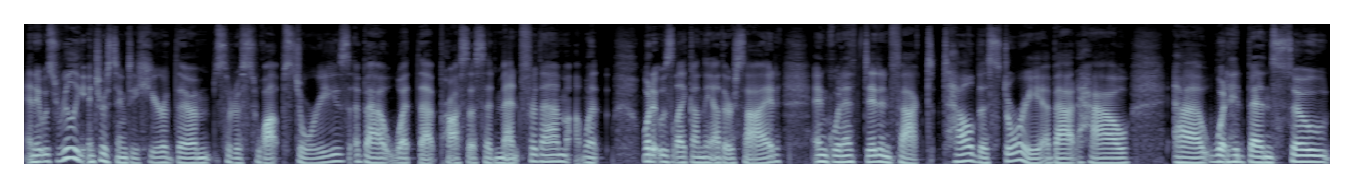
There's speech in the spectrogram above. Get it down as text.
And it was really interesting to hear them sort of swap stories about what that process had meant for them, uh, what what it was like on the other side. And Gwyneth did, in fact, tell this story about how uh, what had been so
